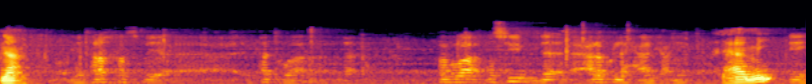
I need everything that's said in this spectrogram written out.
نعم. إذا ترخص بفتوى فهو مصيب على كل حال يعني. العامي؟ إيه؟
